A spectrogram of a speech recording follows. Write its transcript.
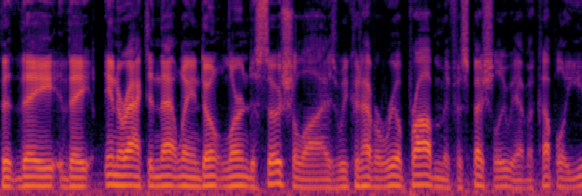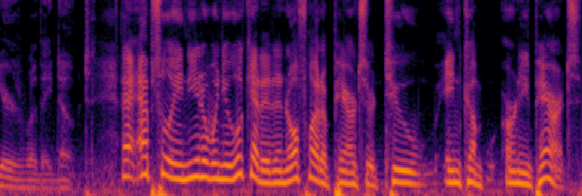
that they they interact in that way and don't learn to socialize. We could have a real problem if, especially, we have a couple of years where they don't. Absolutely, and you know when you look at it, an awful lot of parents are two income earning parents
